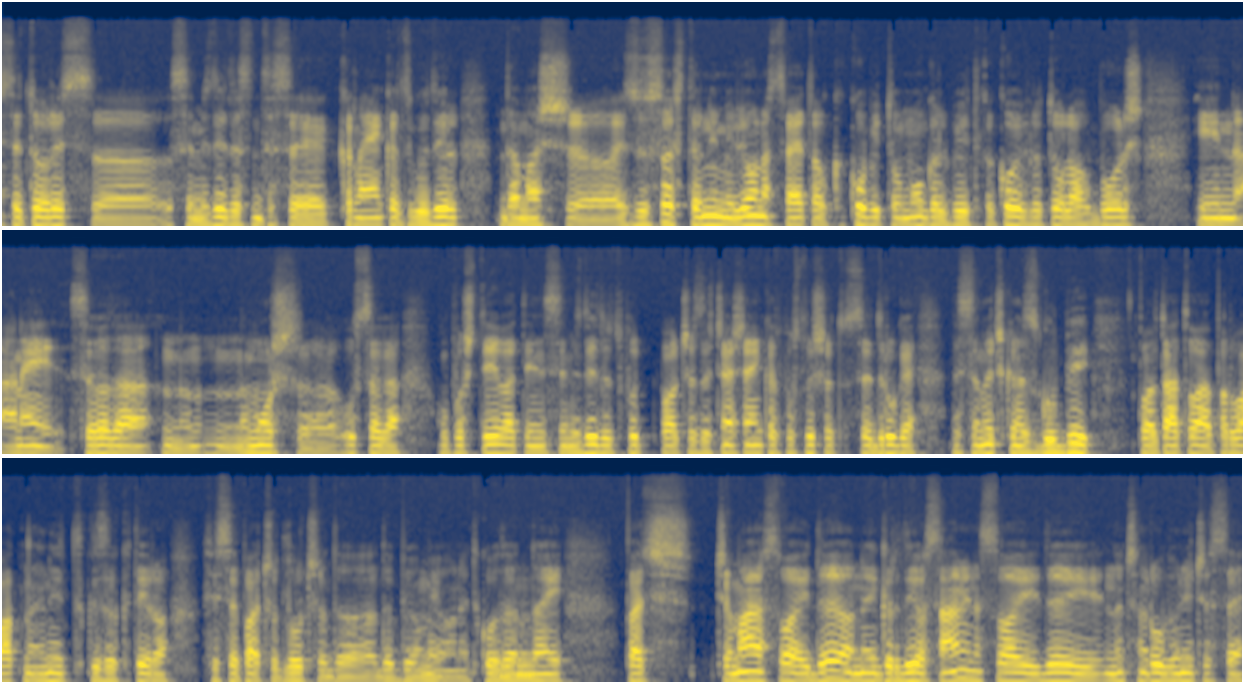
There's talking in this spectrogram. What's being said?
se to res, uh, se mi zdi, da, da se je kar naenkrat zgodil, da imaš uh, iz vseh strani milijona svetov, kako bi to moglo biti, kako bi bilo to lahko boljš. In ne, seveda ne, ne moreš vsega upoštevati, in se mi zdi, da tudi, če začneš enkrat poslušati vse druge, da se večkrat zgubi ta tvoja prvotna nit, za katero si se pač odločil, da, da bi jo imel. Ne. Tako da -hmm. naj pač če imajo svojo idejo, naj gradijo sami na svoji ideji, noč na robu, če se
